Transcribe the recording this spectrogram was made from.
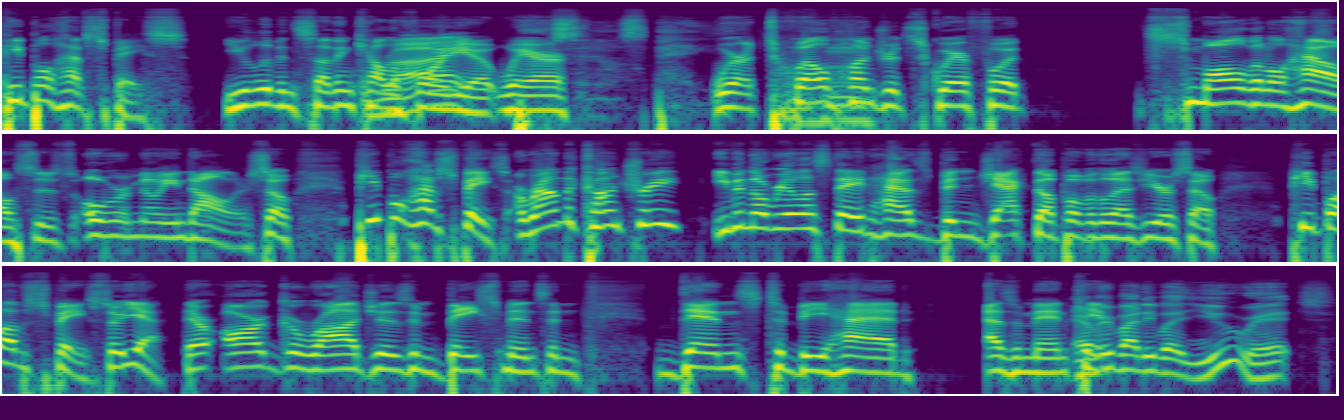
people have space. You live in Southern California Right. where where a mm-hmm. 1200 square foot small little house is over a million dollars. So people have space around the country, even though real estate has been jacked up over the last year or so. People have space. So yeah, there are garages and basements and dens to be had as a man cave. Everybody but you, Rich.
